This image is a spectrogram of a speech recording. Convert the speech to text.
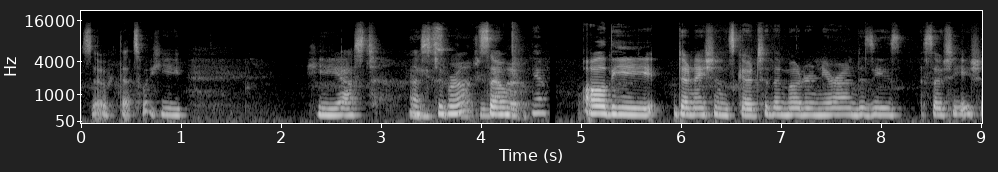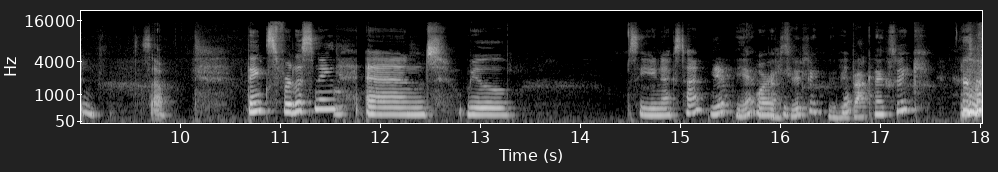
So that's what he he asked us to promote. So Yeah. all the donations go to the Motor Neuron Disease Association. So thanks for listening, and we'll see you next time. Yeah. Yeah, Or- absolutely. We'll be yeah. back next week. We will be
